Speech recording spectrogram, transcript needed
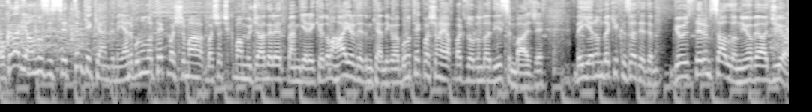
o kadar yalnız hissettim ki kendimi. Yani bununla tek başıma başa çıkmam, mücadele etmem gerekiyordu. Ama hayır dedim kendime. Bunu tek başına yapmak zorunda değilsin Bahçe. Ve yanımdaki kıza dedim. Göğüslerim sallanıyor ve acıyor.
